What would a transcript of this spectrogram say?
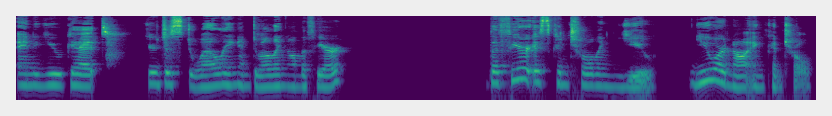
and you get, you're just dwelling and dwelling on the fear, the fear is controlling you. You are not in control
